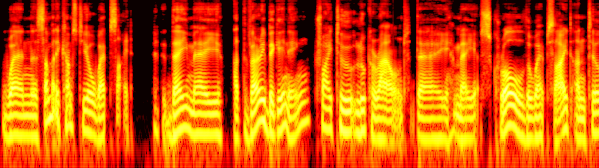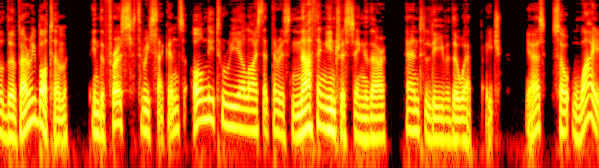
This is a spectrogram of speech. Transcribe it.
When somebody comes to your website they may, at the very beginning, try to look around. They may scroll the website until the very bottom in the first three seconds, only to realize that there is nothing interesting there and leave the web page. Yes. So why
